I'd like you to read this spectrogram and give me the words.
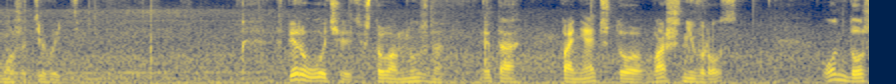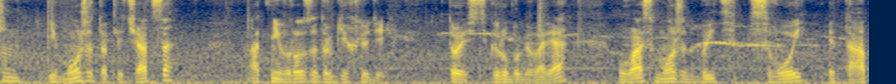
можете выйти. В первую очередь, что вам нужно, это понять, что ваш невроз, он должен и может отличаться от невроза других людей. То есть, грубо говоря, у вас может быть свой этап,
